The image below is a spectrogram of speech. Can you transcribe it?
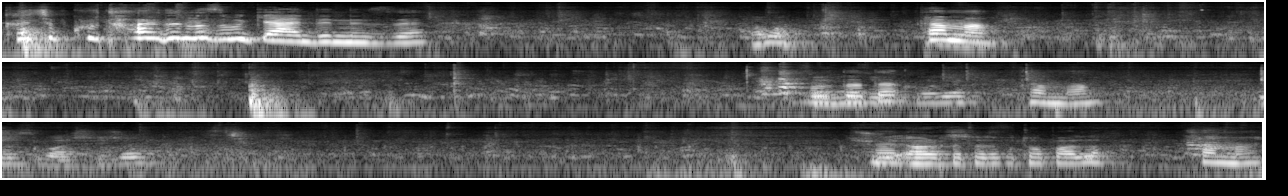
Kaçıp kurtardınız mı kendinizi? Tamam. Tamam. Burada da tamam. Nasıl başlayacağım? Şu Nerede arka tarafı toparla. Tamam.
